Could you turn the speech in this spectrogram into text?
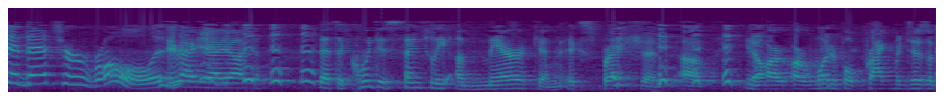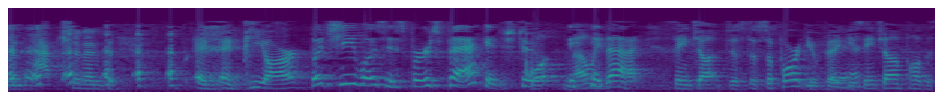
said that's her role. right, yeah, yeah. That's a quintessentially American expression of you know our, our wonderful pragmatism and action and and, and PR. But she was his first package too. Well, not only that, St. John, just to support you, Peggy, Yeah. St. John Paul II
